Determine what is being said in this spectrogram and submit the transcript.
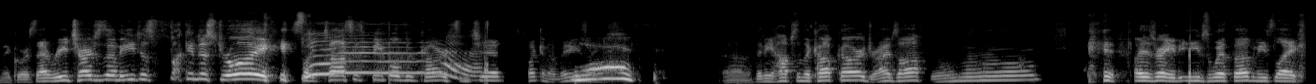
And of course, that recharges him. He just fucking destroys, He's like tosses people through cars and shit. It's fucking amazing. Yes. Uh, then he hops in the cop car, drives off. oh, that's right. Eve's with them, and he's like,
